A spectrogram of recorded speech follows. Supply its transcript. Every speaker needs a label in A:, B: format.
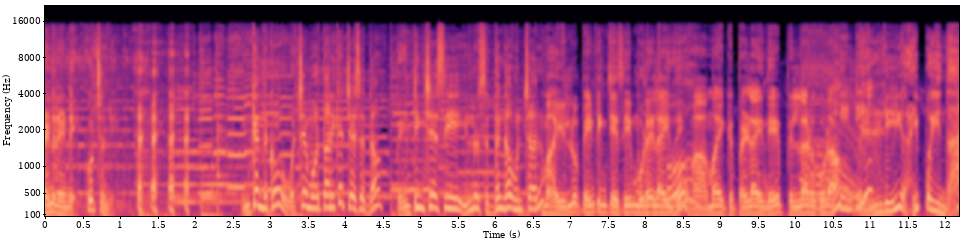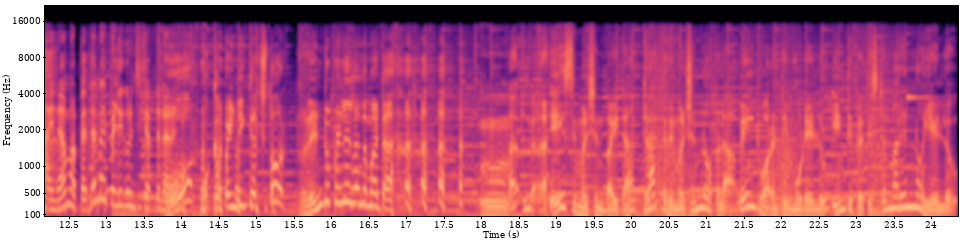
A: రండి రండి కూర్చోండి.
B: ఇంకెందుకు? వచ్చే ముహూర్తానికే చేసేద్దాం. పెయింటింగ్ చేసి ఇల్లు సిద్ధంగా ఉంచారు.
A: మా ఇల్లు పెయింటింగ్ చేసి మూడేళ్ళు అయింది మా అమ్మాయికి పెళ్ళయింది పిల్లాడు కూడా.
C: పెళ్ళి అయిపోయిందా?
D: ఆయన మా పెద్దమ్మాయి పెళ్ళి గురించి చెప్తున్నారు.
C: ఒక్క పెయింటింగ్ ఖర్చుతో రెండు పెళ్ళిళ్ళన్నమాట
A: అన్నమాట
E: ఏస్ ఇమల్షన్ బయట ట్రాక్టర్ ఇమల్షన్ లోపల. పెయింట్ వారంటీ మూడేళ్ళు ఇంటి ప్రతిష్ట మరెన్నో ఏళ్ళు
